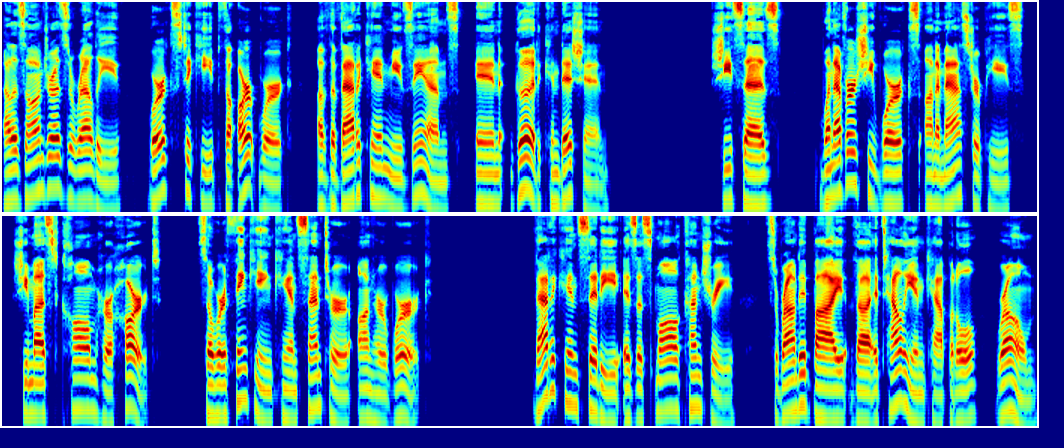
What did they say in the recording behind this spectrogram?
Alessandra Zarelli works to keep the artwork of the Vatican museums in good condition. She says, whenever she works on a masterpiece, she must calm her heart so her thinking can center on her work. Vatican City is a small country surrounded by the Italian capital, Rome.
